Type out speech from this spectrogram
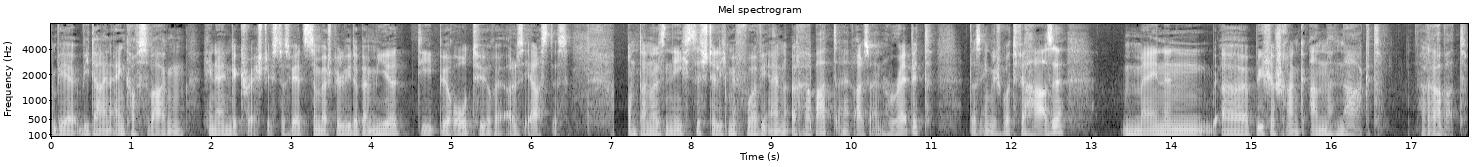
wie, wie da ein Einkaufswagen hineingecrashed ist. Das wäre jetzt zum Beispiel wieder bei mir die Bürotüre als erstes. Und dann als nächstes stelle ich mir vor, wie ein Rabatt, also ein Rabbit, das englische Wort für Hase, meinen äh, Bücherschrank annagt. Rabatt.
